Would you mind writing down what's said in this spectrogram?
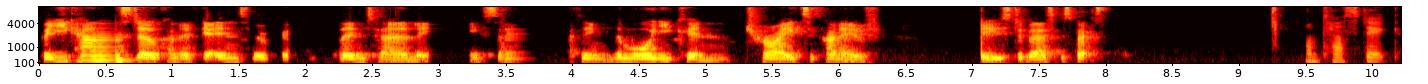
But you can still kind of get into it internally. So I think the more you can try to kind of use diverse perspectives. Fantastic.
